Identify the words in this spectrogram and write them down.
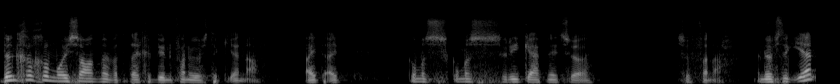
Dink gou-gou mooi saam met my wat het hy gedoen van hoofstuk 1 af. Uit uit kom ons kom ons recap net so so vinnig. In hoofstuk 1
